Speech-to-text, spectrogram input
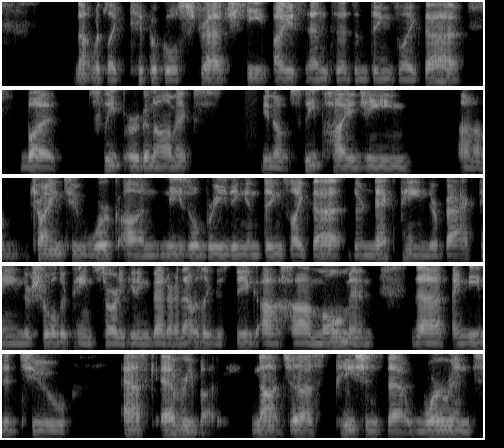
not with like typical stretch heat ice NSAIDs and things like that but sleep ergonomics you know sleep hygiene um, trying to work on nasal breathing and things like that, their neck pain, their back pain, their shoulder pain started getting better. And that was like this big aha moment that I needed to ask everybody, not just patients that weren't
